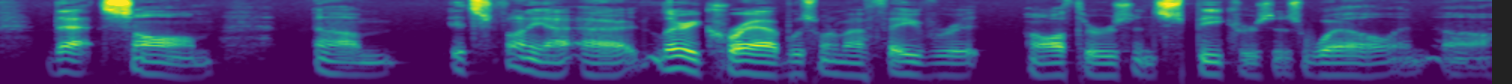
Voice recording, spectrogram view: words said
that psalm. Um, it's funny. I, I, Larry Crabb was one of my favorite authors and speakers as well, and uh,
